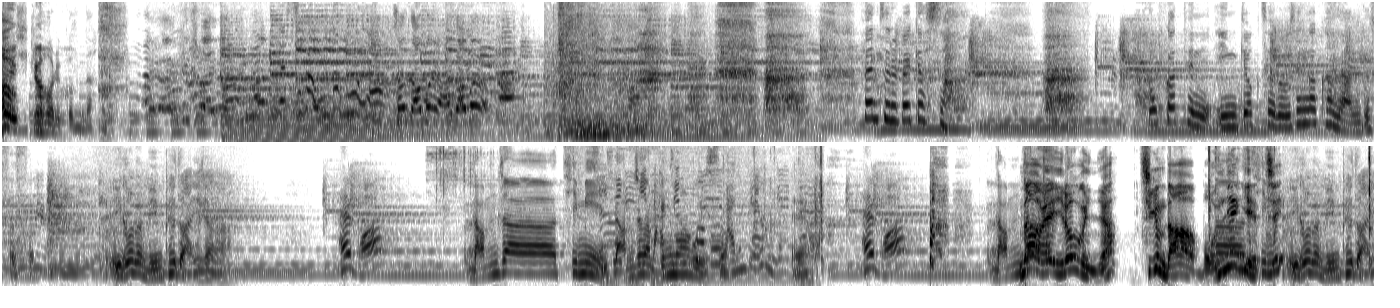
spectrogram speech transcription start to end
아니. 시켜버릴 겁니다. 자 나봐요, 아, 나봐요. 팬츠를 뺏겼어 똑같은 인격체로 생각하면 안 됐었어 이거는 민폐도 아니잖아. 해봐. 남자 팀이 남자답게 행동하고 있어. 해봐. 남자 나 왜 이러고 있냐? 지금 나 뭔 얘기했지? 이거는 민폐도 아니,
